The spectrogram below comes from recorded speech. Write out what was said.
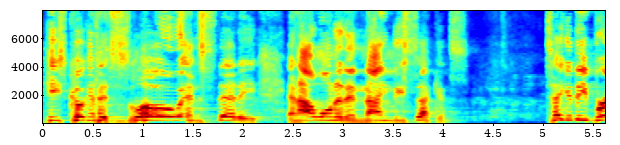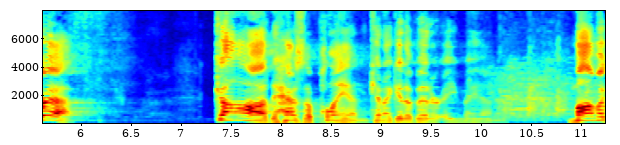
He's cooking it slow and steady, and I want it in 90 seconds. Take a deep breath. God has a plan. Can I get a better amen? Mama,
